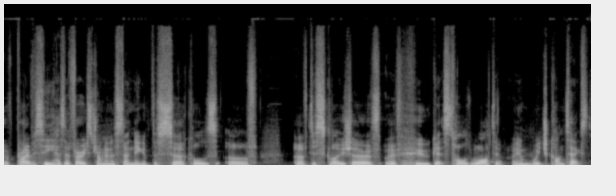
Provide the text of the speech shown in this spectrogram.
of privacy, has a very strong understanding of the circles of of disclosure of, of who gets told what in which context,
